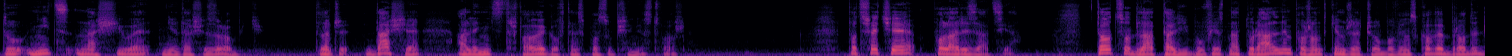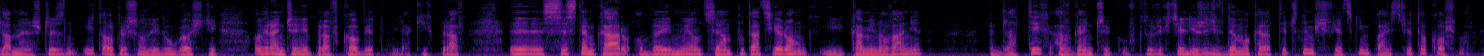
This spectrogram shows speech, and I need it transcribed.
tu nic na siłę nie da się zrobić. To znaczy, da się, ale nic trwałego w ten sposób się nie stworzy. Po trzecie, polaryzacja. To, co dla talibów jest naturalnym porządkiem rzeczy, obowiązkowe brody dla mężczyzn i to określonej długości, ograniczenie praw kobiet, jakich praw, y, system kar obejmujący amputację rąk i kamienowanie, dla tych Afgańczyków, którzy chcieli żyć w demokratycznym, świeckim państwie, to koszmar.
